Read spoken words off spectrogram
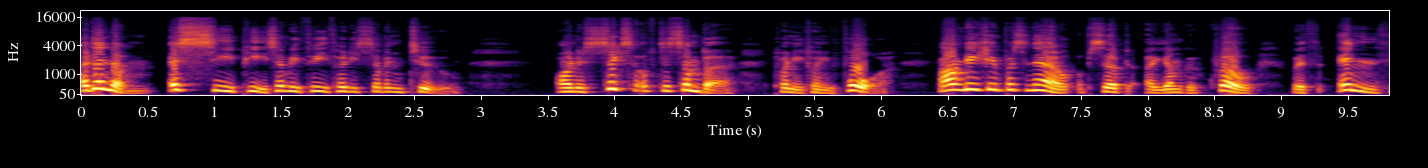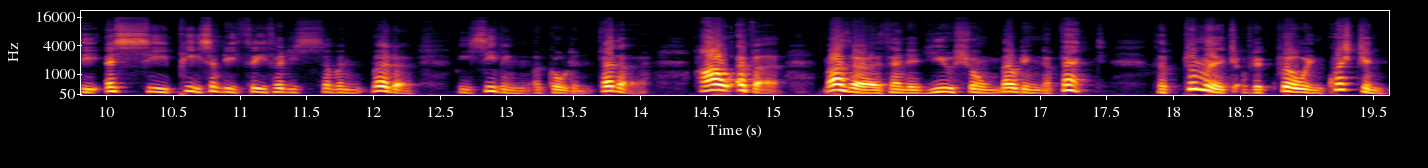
Addendum SCP-7337-2 On the 6th of December 2024, Foundation personnel observed a younger crow within the SCP-7337 murder receiving a golden feather. However, rather than the usual melting effect, the plumage of the crow in question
